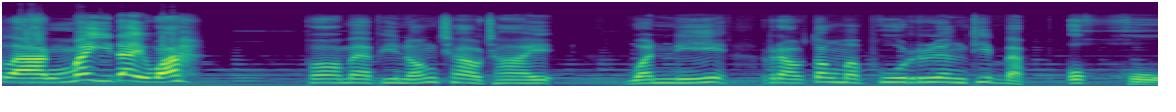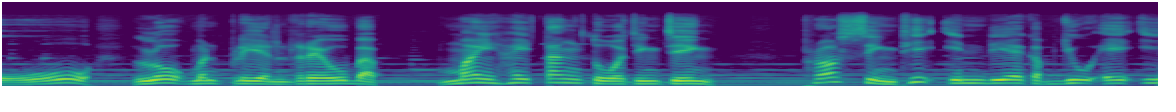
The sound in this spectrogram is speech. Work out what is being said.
กลางไม่ได้วะ พ่อแม่พี่น้องชาวไทย วันนี้เราต้องมาพูดเรื่องที่แบบโอ้โห โลกมันเปลี่ยนเร็วแบบไม่ให้ตั้งตัวจริงๆเพราะสิ่งที่อินเดียกับ UAE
